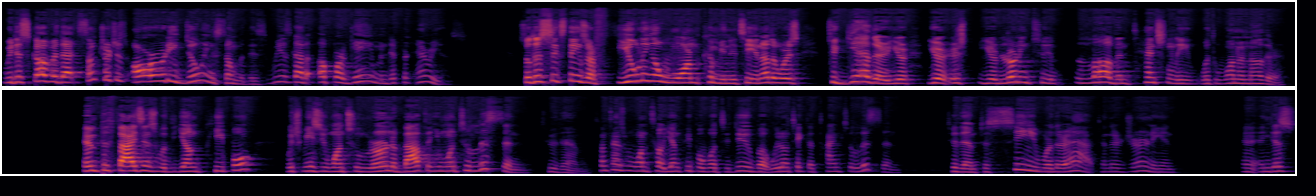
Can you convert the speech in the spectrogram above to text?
we discover that some churches are already doing some of this. We just got to up our game in different areas. So those six things are fueling a warm community. In other words, together you're, you're, you're learning to love intentionally with one another. Empathizing with young people, which means you want to learn about them, you want to listen to them. Sometimes we want to tell young people what to do, but we don't take the time to listen to them, to see where they're at in their journey, and, and, and just,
